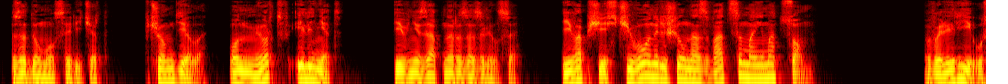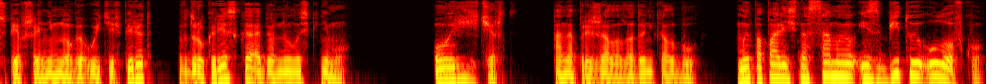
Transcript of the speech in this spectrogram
— задумался Ричард. «В чем дело?» Он мертв или нет?» И внезапно разозлился. «И вообще, с чего он решил назваться моим отцом?» Валерий, успевшая немного уйти вперед, вдруг резко обернулась к нему. «О, Ричард!» Она прижала ладонь к лбу. «Мы попались на самую избитую уловку.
